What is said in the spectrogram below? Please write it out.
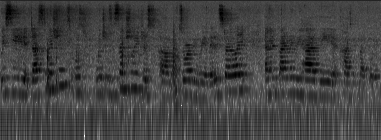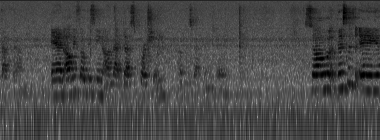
we see dust emissions, which, which is essentially just um, absorbed and re-emitted starlight, and then finally we have the cosmic microwave background. And I'll be focusing on that dust portion of the spectrum today. So this is a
